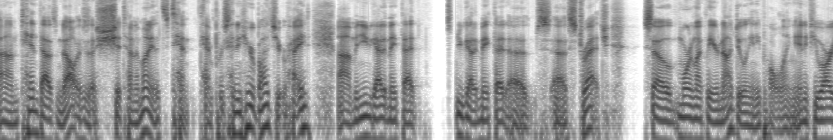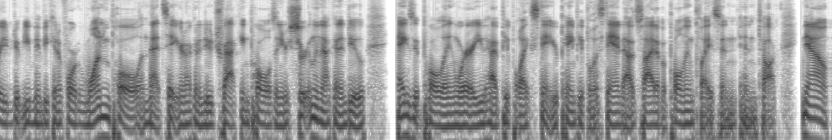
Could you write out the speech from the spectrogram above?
um, $10000 is a shit ton of money. That's 10 percent of your budget right? Um, and you got to make that you got to make that uh, uh, stretch. So more than likely you're not doing any polling. And if you are you, do- you maybe can afford one poll and that's it. You're not going to do tracking polls and you're certainly not going to do exit polling where you have people like stand you're paying people to stand outside of a polling place and, and talk. Now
